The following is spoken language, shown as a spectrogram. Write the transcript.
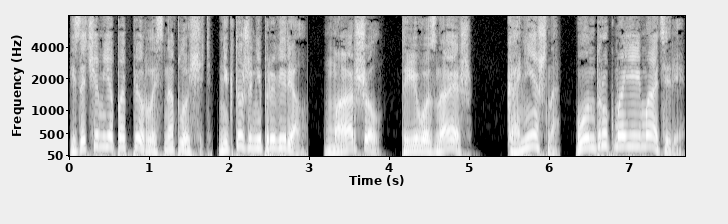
и зачем я поперлась на площадь? Никто же не проверял. Маршал? Ты его знаешь? Конечно, он друг моей матери.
